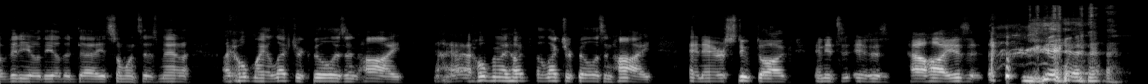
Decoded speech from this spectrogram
a video the other day. Someone says, "Man, I hope my electric bill isn't high. I I hope my electric bill isn't high." And there's Snoop Dogg, and it's it is how high is it?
